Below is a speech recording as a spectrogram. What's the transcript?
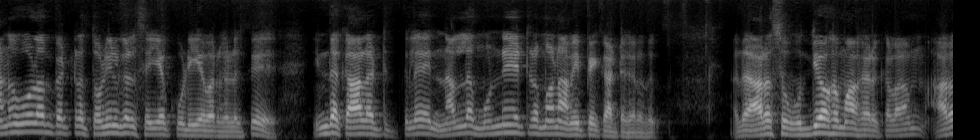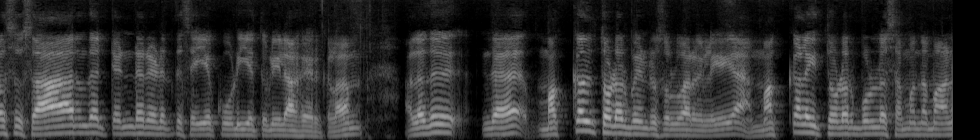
அனுகூலம் பெற்ற தொழில்கள் செய்யக்கூடியவர்களுக்கு இந்த காலகட்டத்தில் நல்ல முன்னேற்றமான அமைப்பை காட்டுகிறது. அது அரசு உத்தியோகமாக இருக்கலாம் அரசு சார்ந்த டெண்டர் எடுத்து செய்யக்கூடிய தொழிலாக இருக்கலாம் அல்லது இந்த மக்கள் தொடர்பு என்று சொல்வார்கள் இல்லையா? மக்களை தொடர்புள்ள சம்பந்தமான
